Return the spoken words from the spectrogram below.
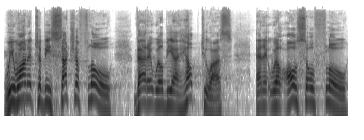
We want it to be such a flow that it will be a help to us and it will also flow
